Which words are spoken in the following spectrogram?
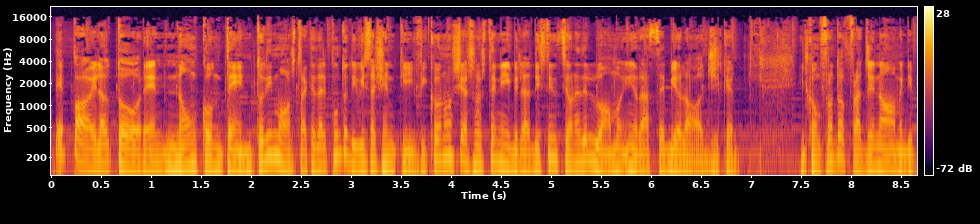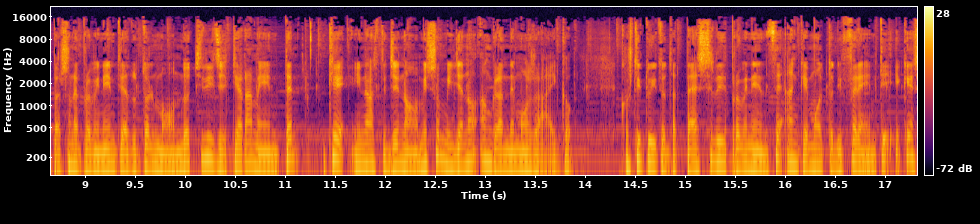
E poi l'autore, non contento, dimostra che dal punto di vista scientifico non sia sostenibile la distinzione dell'uomo in razze biologiche. Il confronto fra genomi di persone provenienti da tutto il mondo ci dice chiaramente che i nostri genomi somigliano a un grande mosaico, costituito da tesseri di provenienze anche molto differenti e che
